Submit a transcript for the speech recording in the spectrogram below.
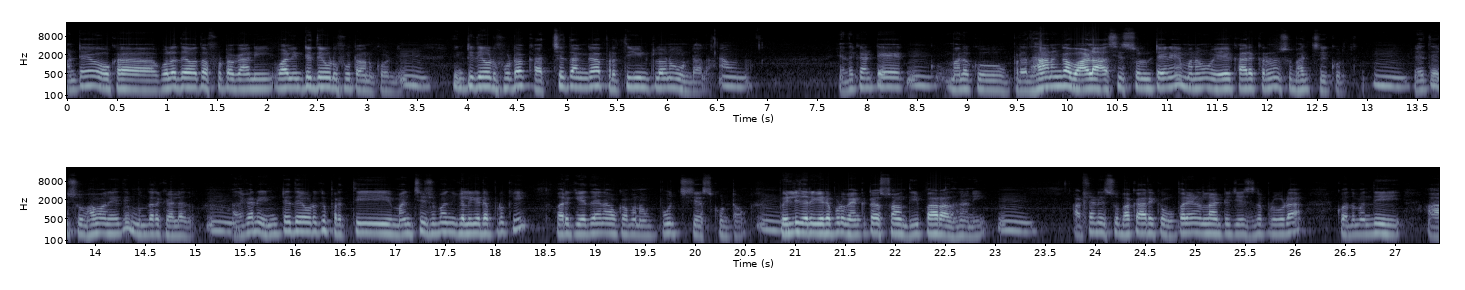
అంటే ఒక కులదేవత ఫోటో కానీ వాళ్ళ ఇంటి దేవుడు ఫోటో అనుకోండి. ఇంటి దేవుడు ఫోటో ఖచ్చితంగా ప్రతి ఇంట్లోనూ ఉండాలి. అవును. ఎందుకంటే మనకు ప్రధానంగా వాళ్ళ ఆశీస్సులు ఉంటేనే మనం ఏ కార్యక్రమం శుభం చేకూరుతుంది. అయితే శుభం అనేది ముందరికి వెళ్ళదు. అందుకని ఇంటి దేవుడికి ప్రతి మంచి శుభం కలిగేటప్పటికి వారికి ఏదైనా ఒక మనం పూజ చేసుకుంటాం. పెళ్ళి జరిగేటప్పుడు వెంకటేశ్వర స్వామి దీపారాధన అని. అట్లనే శుభకార్యక్రమం ఉపనయనం లాంటివి చేసినప్పుడు కూడా కొంతమంది ఆ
